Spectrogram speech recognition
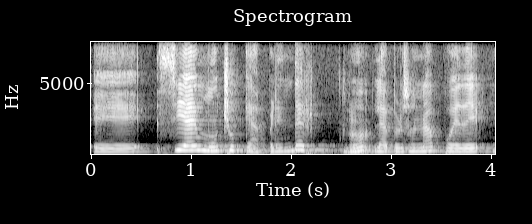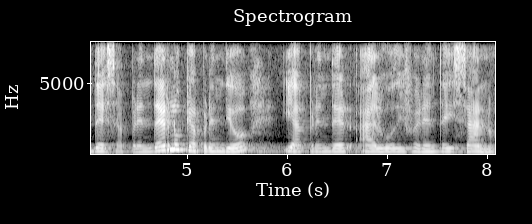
eh, sí hay mucho que aprender, ¿no? Claro. La persona puede desaprender lo que aprendió y aprender algo diferente y sano.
